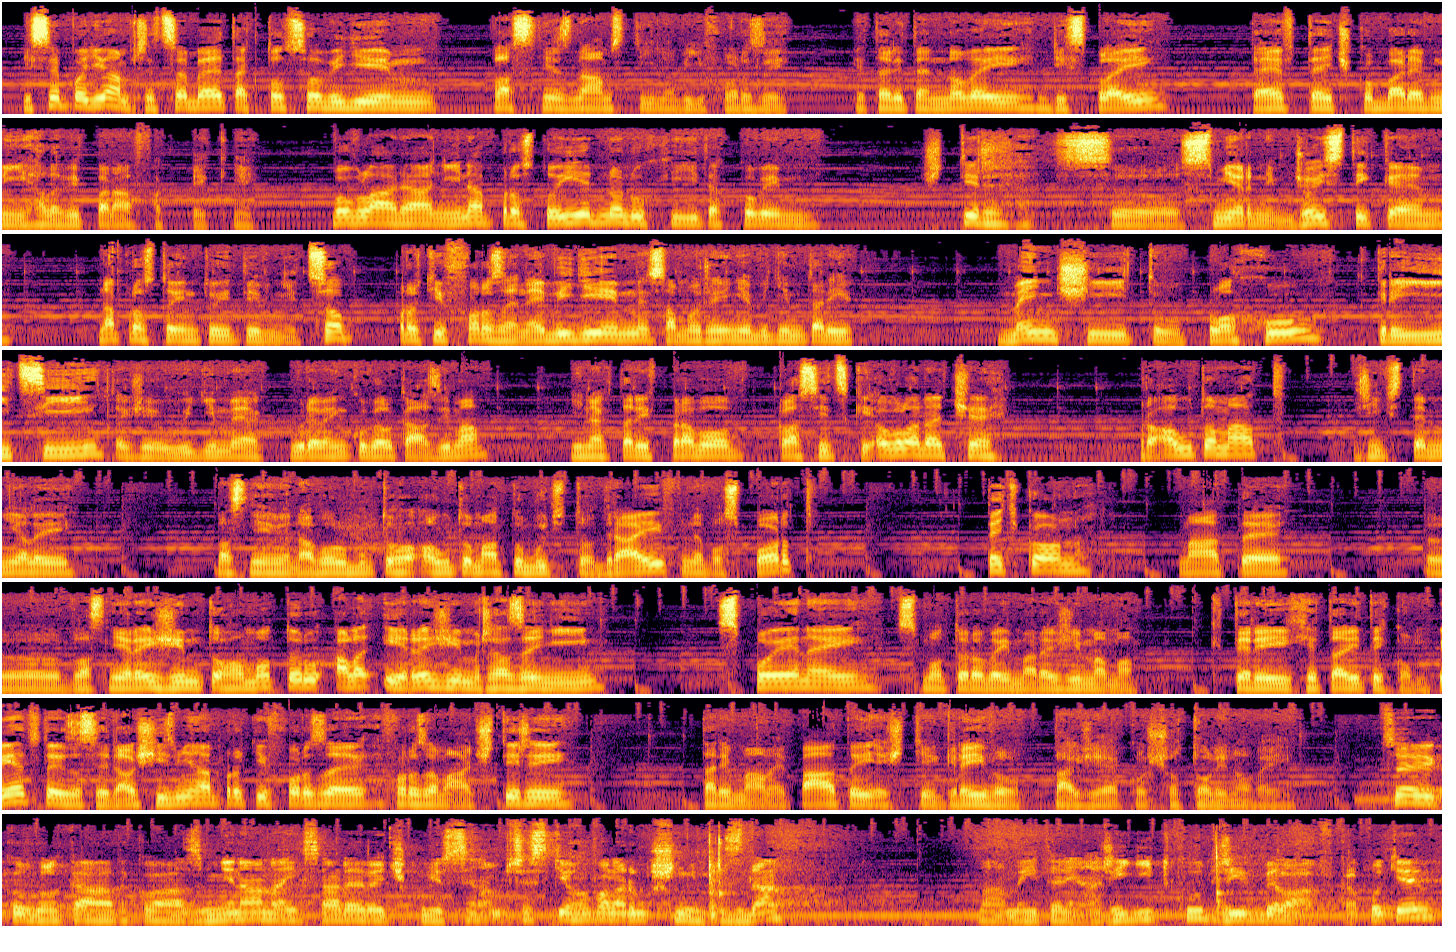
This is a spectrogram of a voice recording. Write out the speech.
Když se podívám před sebe, tak to, co vidím, vlastně znám z té nové Forzy. Je tady ten nový display, TFT barevný, hele, vypadá fakt pěkně. Ovládání naprosto jednoduchý, takovým čtyř směrným joystickem, naprosto intuitivní. Co proti Forze nevidím, samozřejmě vidím tady menší tu plochu kryjící, takže uvidíme, jak bude venku velká zima. Jinak tady vpravo klasicky ovladače pro automat. Dřív jste měli vlastně na volbu toho automatu buď to drive nebo sport. Teďkon máte e, vlastně režim toho motoru, ale i režim řazení spojený s motorovými režimama, kterých je tady teď 5, to je zase další změna proti Forze. Forza má 4, tady máme pátý, ještě Gravel, takže jako šotolinový. Co je jako velká taková změna na XADV, že se nám přestěhovala ruční brzda. Máme ji tady na řídítku, dřív byla v kapotě,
